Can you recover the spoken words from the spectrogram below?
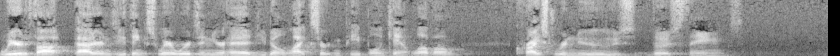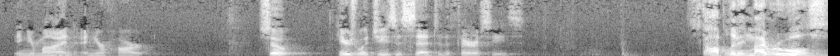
weird thought patterns. You think swear words in your head. You don't like certain people and can't love them. Christ renews those things in your mind and your heart. So here's what Jesus said to the Pharisees Stop living by rules.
